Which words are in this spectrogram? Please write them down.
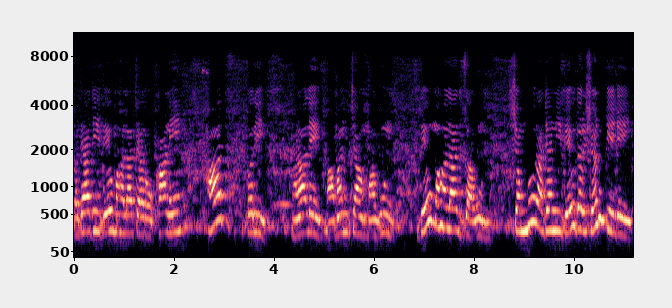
गजादी देवमहालाच्या रोखाने हात करीत म्हणाले मामांच्या मागून देवमहालात जाऊन शंभूराजांनी देवदर्शन केले.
